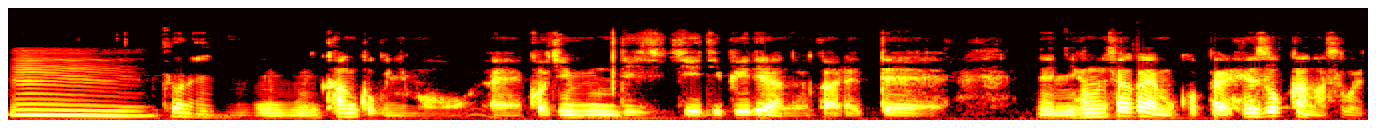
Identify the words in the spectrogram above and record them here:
うん、去年韓国にも、えー、個人 GDP では抜かれて、で日本社会もやっぱり閉塞感がすごい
